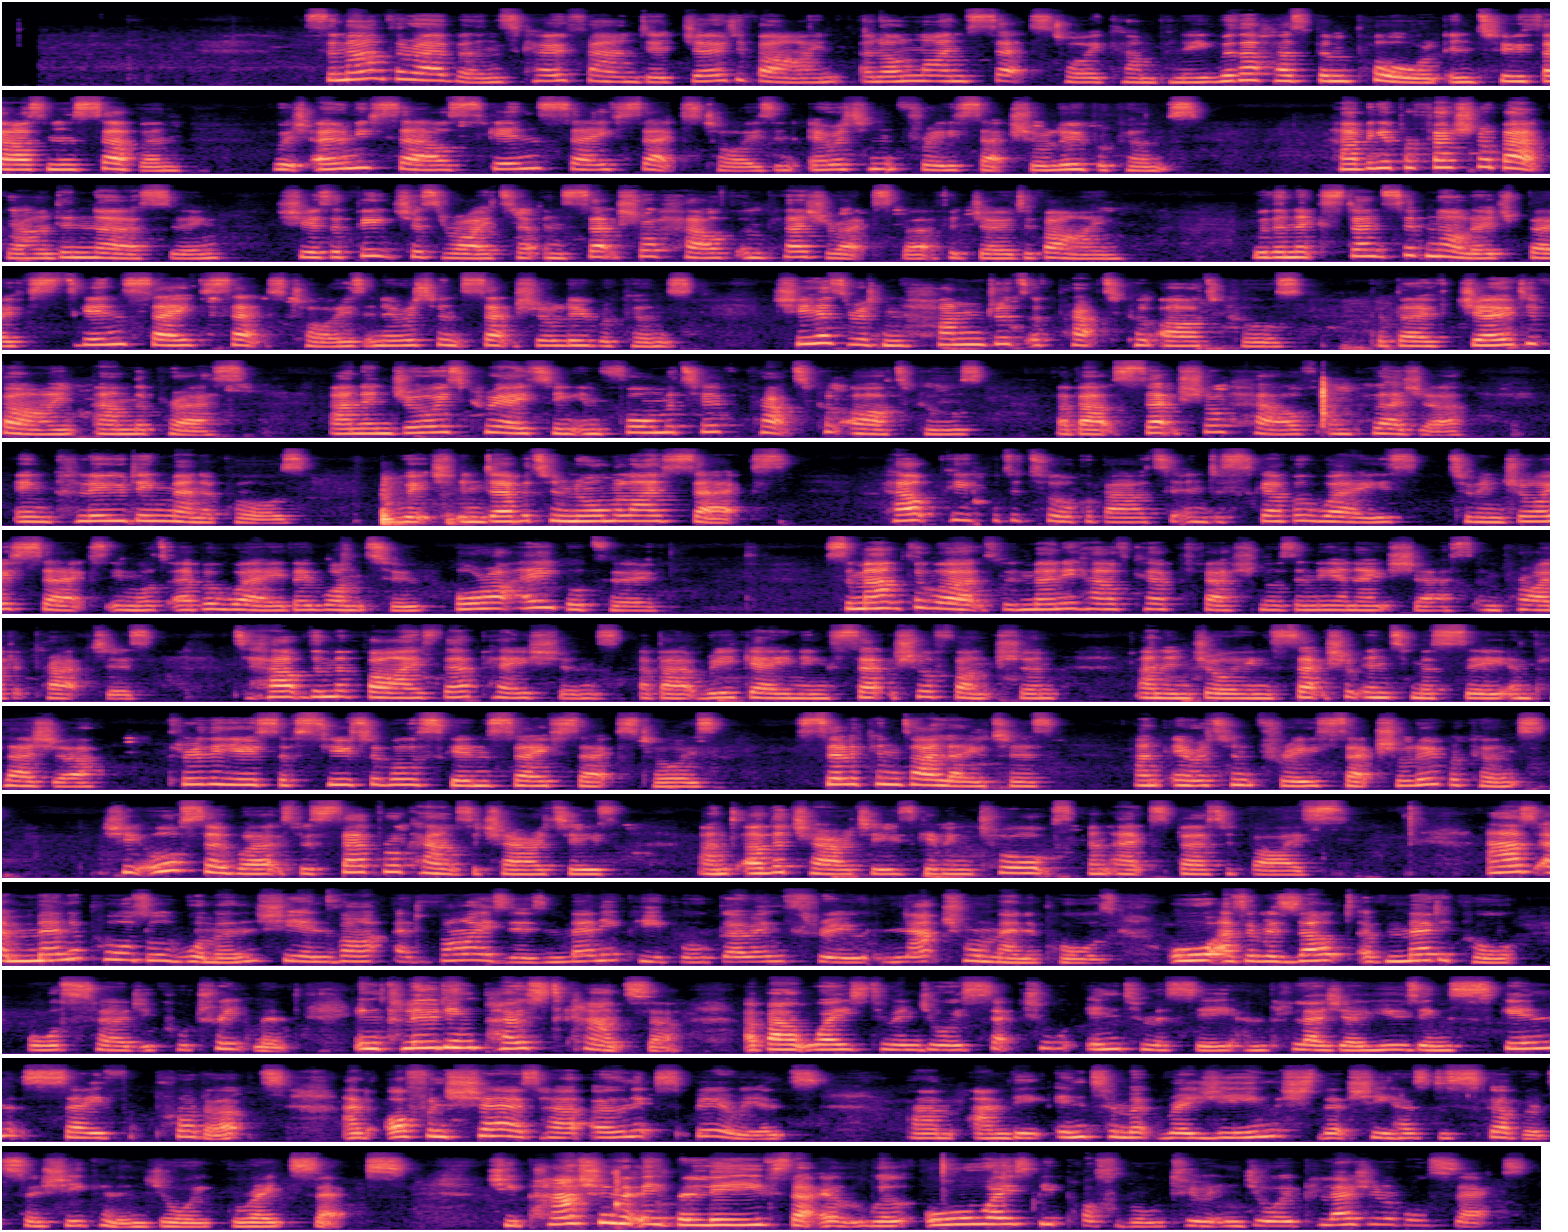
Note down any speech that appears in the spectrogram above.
Samantha Evans co founded Jo Divine, an online sex toy company, with her husband Paul in 2007, which only sells skin safe sex toys and irritant free sexual lubricants. Having a professional background in nursing, she is a features writer and sexual health and pleasure expert for Jo Divine. With an extensive knowledge both skin safe sex toys and irritant sexual lubricants, she has written hundreds of practical articles for both Jo Divine and the press and enjoys creating informative practical articles about sexual health and pleasure, including menopause, which endeavour to normalise sex, help people to talk about it and discover ways to enjoy sex in whatever way they want to or are able to. Samantha works with many healthcare professionals in the NHS and private practice to help them advise their patients about regaining sexual function and enjoying sexual intimacy and pleasure through the use of suitable skin safe sex toys, silicone dilators, and irritant free sexual lubricants. She also works with several cancer charities and other charities giving talks and expert advice. As a menopausal woman, she advises many people going through natural menopause or as a result of medical or surgical treatment, including post cancer, about ways to enjoy sexual intimacy and pleasure using skin safe products, and often shares her own experience um, and the intimate regime that she has discovered so she can enjoy great sex. She passionately believes that it will always be possible to enjoy pleasurable sex.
